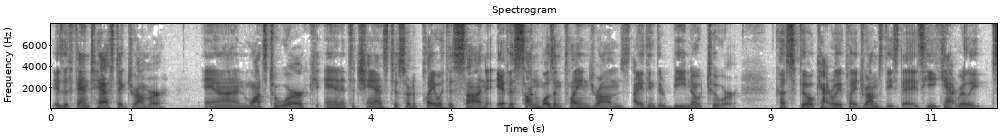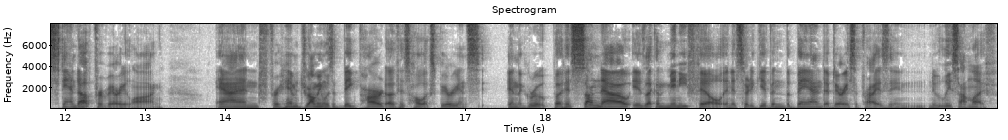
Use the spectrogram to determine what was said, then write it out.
is a fantastic drummer and wants to work, and it's a chance to sort of play with his son. If his son wasn't playing drums, I think there'd be no tour because Phil can't really play drums these days. He can't really stand up for very long. And for him, drumming was a big part of his whole experience in the group. But his son now is like a mini Phil, and it's sort of given the band a very surprising new lease on life.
